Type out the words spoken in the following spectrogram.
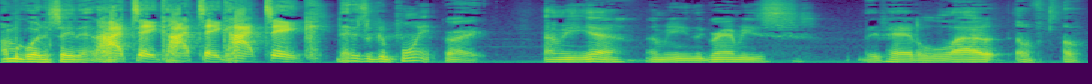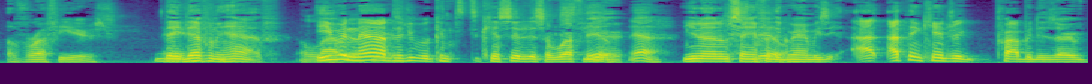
I'm gonna go ahead and say that. Hot take, hot take, hot take. That is a good point. Right. I mean, yeah. I mean, the Grammys, they've had a lot of, of, of rough years. They definitely have. Even now, people con- consider this a rough Still, year? yeah. You know what I'm saying for the Grammys. I, I think Kendrick probably deserved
